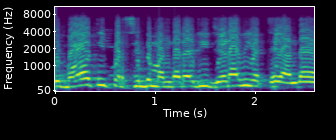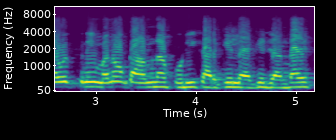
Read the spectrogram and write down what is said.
ਇਹ ਬਹੁਤ ਹੀ ਪ੍ਰਸਿੱਧ ਮੰਦਿਰ ਹੈ ਜੀ। ਜਿਹੜਾ ਵੀ ਇੱਥੇ ਆਂਦਾ ਹੈ ਉਹ ਆਪਣੀ ਮਨੋਕਾਮਨਾ ਪੂਰੀ ਕਰਕੇ ਲੈ ਕੇ ਜਾਂਦਾ ਹੈ।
